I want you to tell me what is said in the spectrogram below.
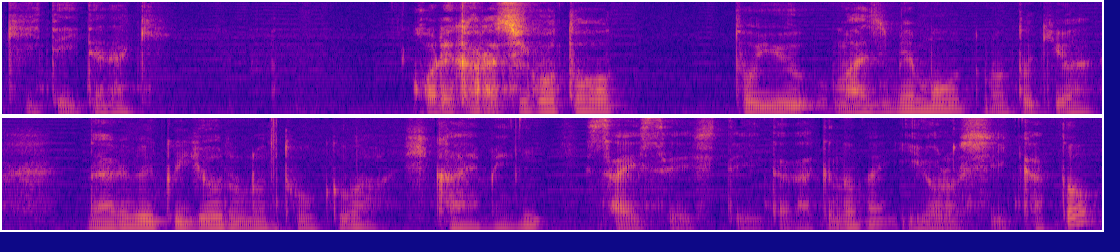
聞いていただきこれから仕事という真面目モードの時はなるべく夜のトークは控えめに再生していただくのがよろしいかと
